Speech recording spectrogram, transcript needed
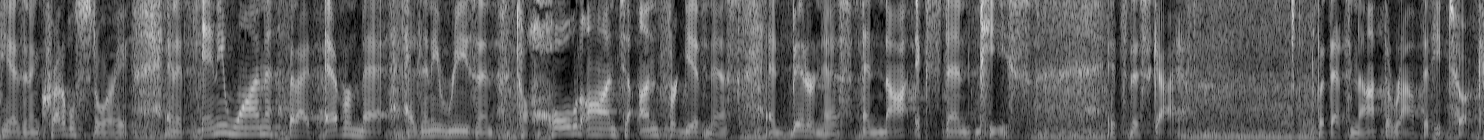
He has an incredible story, and if anyone that I've ever met has any reason to hold on to unforgiveness and bitterness and not extend peace, it's this guy. But that's not the route that he took.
